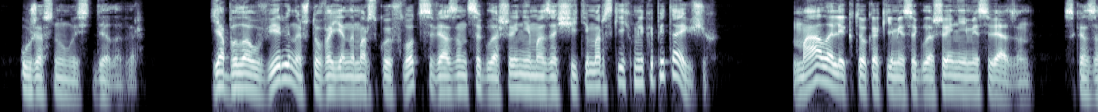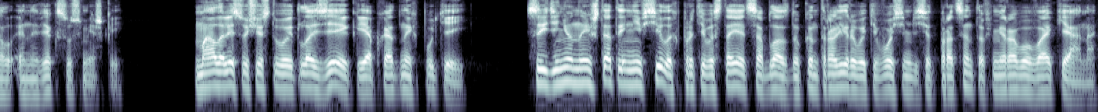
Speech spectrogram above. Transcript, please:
— ужаснулась Делавер. «Я была уверена, что военно-морской флот связан с соглашением о защите морских млекопитающих». «Мало ли кто какими соглашениями связан», — сказал Эннвек с усмешкой. «Мало ли существует лазеек и обходных путей. Соединенные Штаты не в силах противостоять соблазну контролировать 80% мирового океана,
